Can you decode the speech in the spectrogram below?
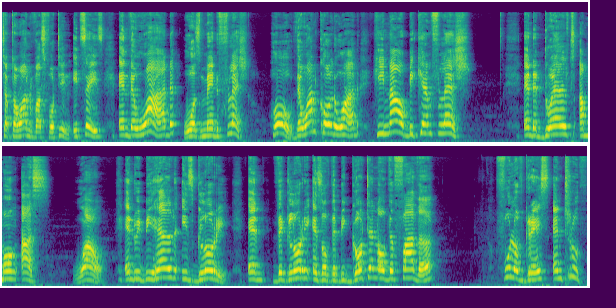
chapter 1, verse 14, it says, And the Word was made flesh. Oh, the one called Word, he now became flesh and dwelt among us. Wow. And we beheld his glory, and the glory is of the begotten of the Father, full of grace and truth.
